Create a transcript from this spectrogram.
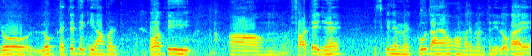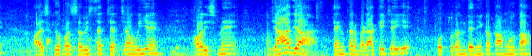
जो लोग कहते थे कि यहाँ पर बहुत ही शॉर्टेज है, इसके लिए मैं खुद आया हूँ, हमारे मंत्री लोग आए और इसके ऊपर सविस्तर चर्चा हुई है और इसमें जहाँ जहाँ टैंकर बढ़ा के चाहिए, वो तुरंत देने का काम होगा।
